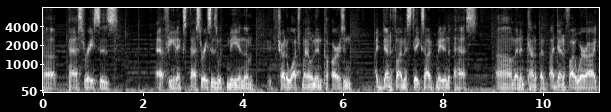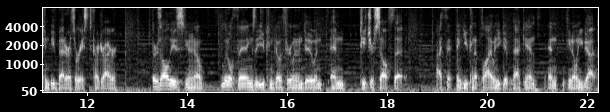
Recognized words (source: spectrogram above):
uh, past races at Phoenix, past races with me in them, try to watch my own in cars and identify mistakes I've made in the past. Um, and then kind of identify where I can be better as a race car driver. There's all these, you know, little things that you can go through and do and, and teach yourself that I think you can apply when you get back in. And, you know, when you got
